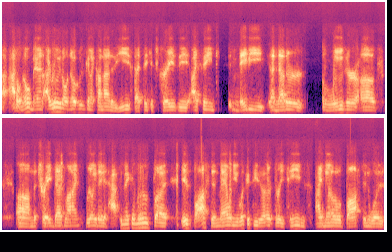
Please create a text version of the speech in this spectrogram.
I don't know, man. I really don't know who's going to come out of the East. I think it's crazy. I think maybe another loser of um, the trade deadline. Really, they didn't have to make a move, but is Boston, man, when you look at these other three teams, I know Boston was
